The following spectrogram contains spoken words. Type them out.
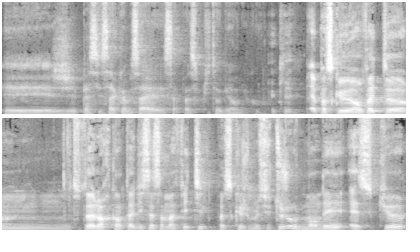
Et j'ai passé ça comme ça et ça passe plutôt bien, du coup. Ok. Et Parce que, en fait, euh, tout à l'heure, quand tu as dit ça, ça m'a fait tilt parce que je me suis toujours demandé est-ce que.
